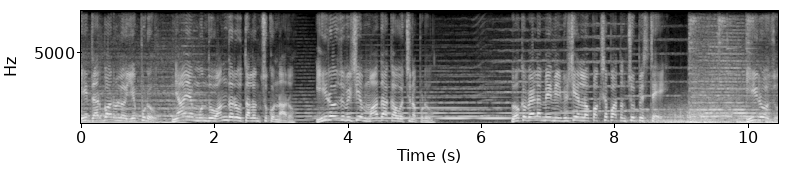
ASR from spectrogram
ఈ దర్బారులో ఎప్పుడు న్యాయం ముందు అందరూ తలంచుకున్నారు. ఈరోజు విషయం మా దాకా వచ్చినప్పుడు. ఒకవేళ మేము ఈ విషయంలో పక్షపాతం చూపిస్తే ఈరోజు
